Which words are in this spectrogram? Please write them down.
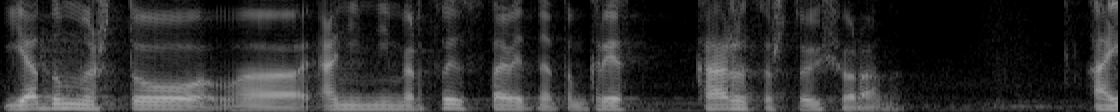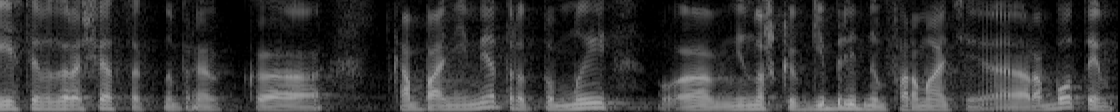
Я думаю, что э, они не мертвы, ставить на этом крест кажется, что еще рано. А если возвращаться, например, к компании Метро, то мы э, немножко в гибридном формате э, работаем.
